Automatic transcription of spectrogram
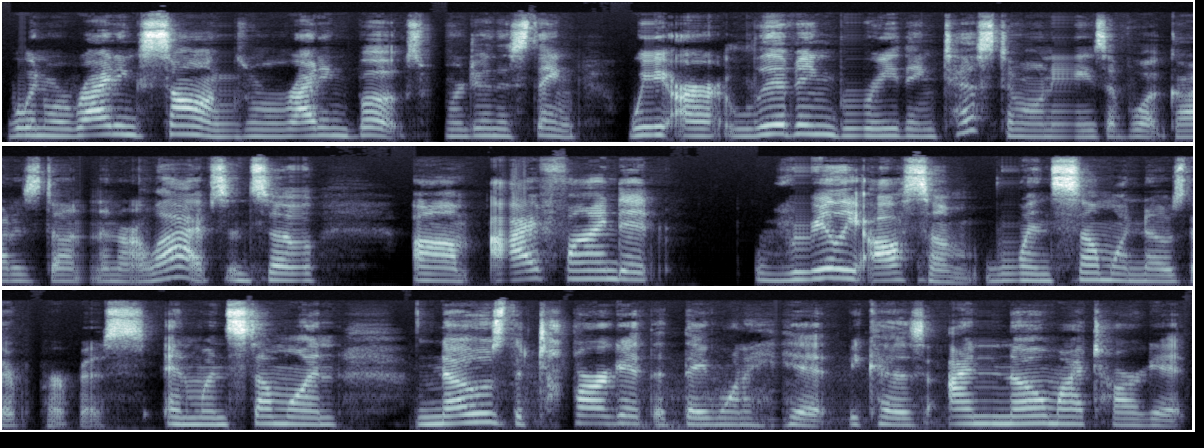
when we're writing songs, when we're writing books, when we're doing this thing, we are living, breathing testimonies of what God has done in our lives. And so um, I find it really awesome when someone knows their purpose and when someone knows the target that they want to hit because I know my target.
